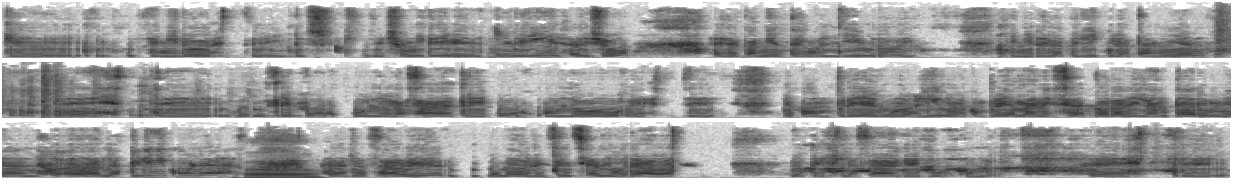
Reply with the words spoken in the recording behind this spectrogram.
que, que, miró, este, y yo miré y leí, esa leyó, este, también tengo el libro y, y miré la película también. Este, Crepúsculo, la saga Crepúsculo, este, me compré algunos libros, me compré Amanecer para adelantarme a, las películas, ah. para ya saber, en la adolescencia devoraba lo que es la saga Crepúsculo. Este,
